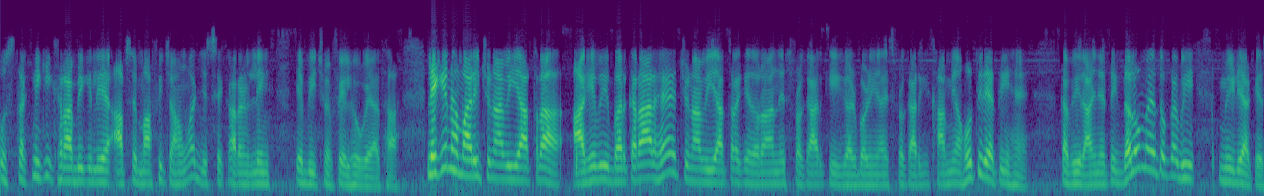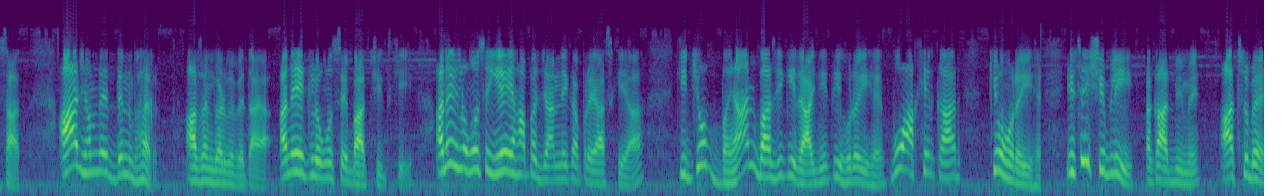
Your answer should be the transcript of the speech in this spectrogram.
उस तकनीकी खराबी के लिए आपसे माफ़ी चाहूँगा, जिसके कारण लिंक ये बीच में फेल हो गया था। लेकिन हमारी चुनावी यात्रा आगे भी बरकरार है। चुनावी यात्रा के दौरान इस प्रकार की गड़बड़ियाँ, इस प्रकार की खामियाँ होती रहती हैं। कभी राजनीतिक दलों में तो कभी मीडिया के साथ। आज हमने दिन भर आजमगढ़ में बिताया, अनेक लोगों से बातचीत की, अनेक लोगों से ये यहाँ पर जानने का प्रयास किया कि जो बयानबाजी की राजनीति हो रही है, वो आखिरकार क्यों हो रही है? इसी शिबली अकादमी में आज सुबह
